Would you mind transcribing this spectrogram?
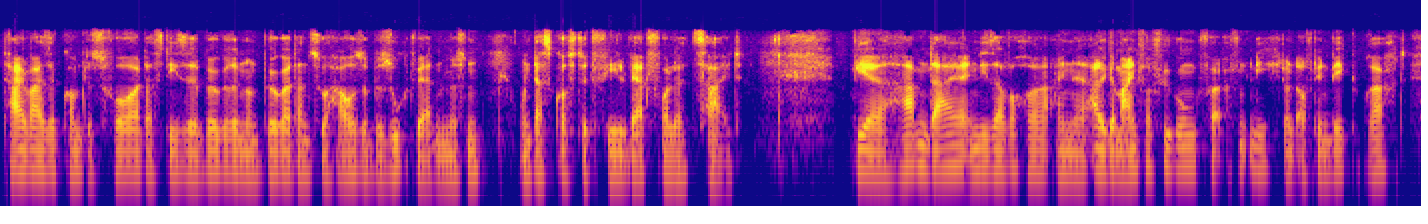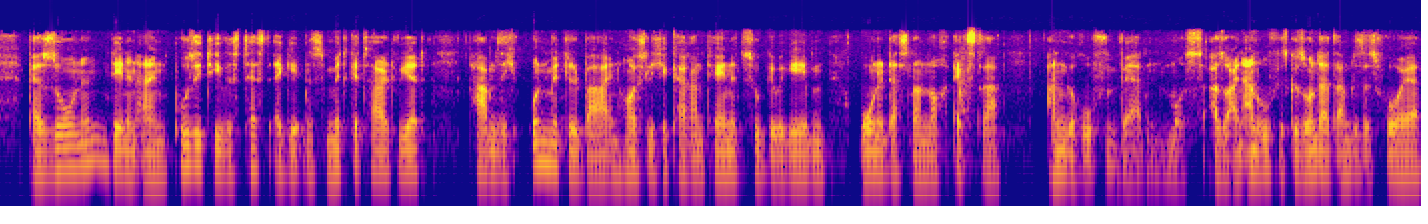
Teilweise kommt es vor, dass diese Bürgerinnen und Bürger dann zu Hause besucht werden müssen und das kostet viel wertvolle Zeit. Wir haben daher in dieser Woche eine Allgemeinverfügung veröffentlicht und auf den Weg gebracht. Personen, denen ein positives Testergebnis mitgeteilt wird, haben sich unmittelbar in häusliche Quarantäne zu begeben, ohne dass dann noch extra angerufen werden muss. Also ein Anruf des Gesundheitsamtes ist vorher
